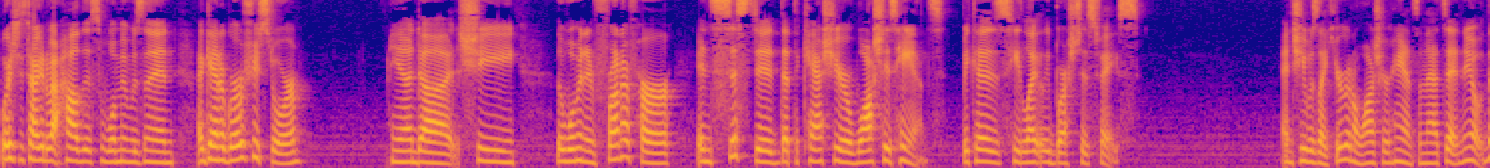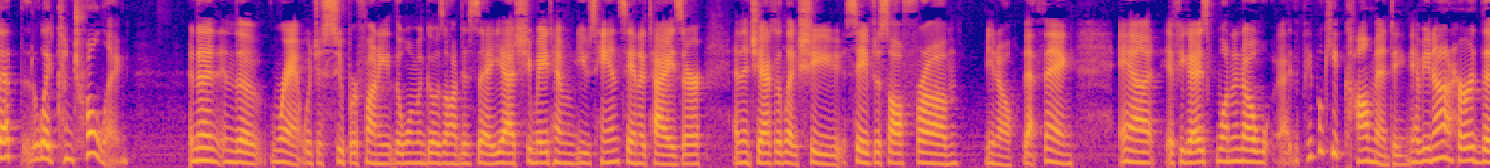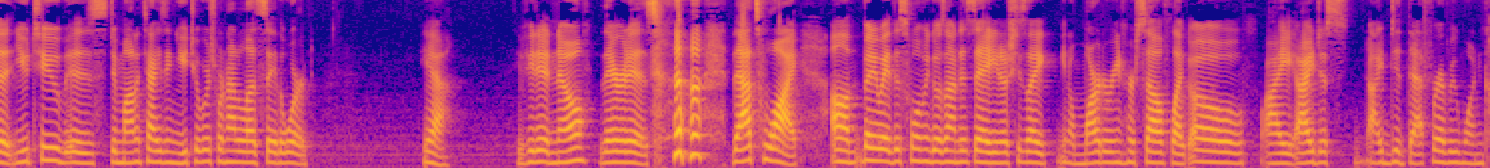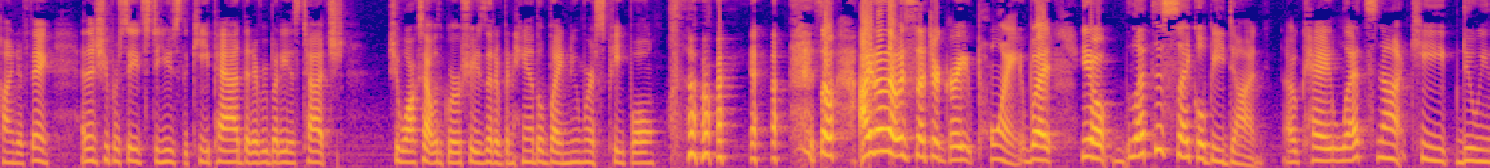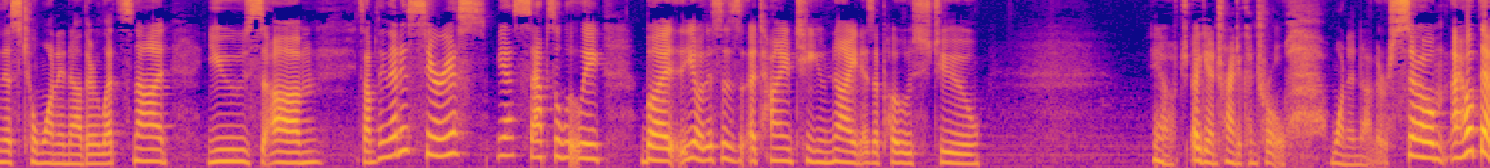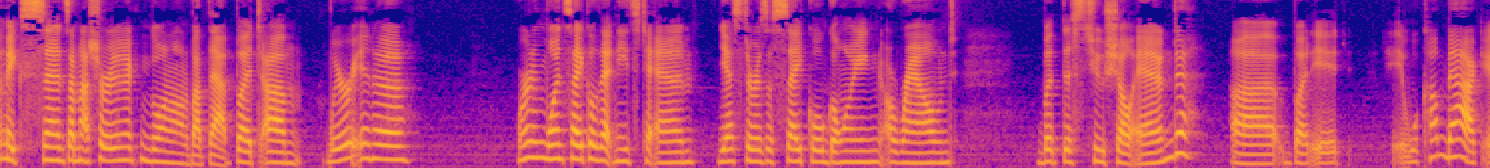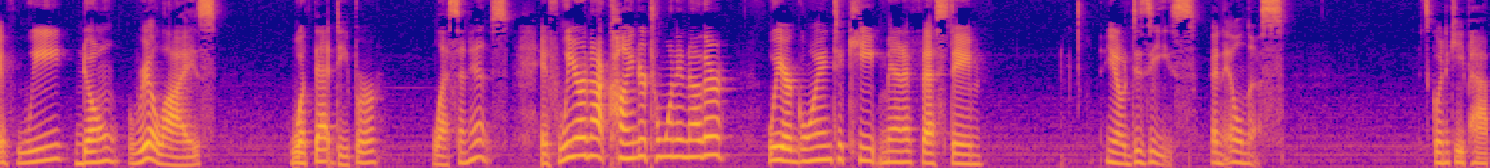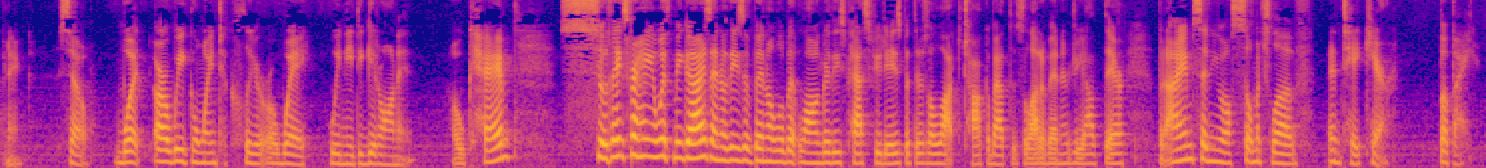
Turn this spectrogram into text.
where she's talking about how this woman was in again a grocery store, and uh, she, the woman in front of her, insisted that the cashier wash his hands because he lightly brushed his face. And she was like, "You're going to wash your hands, and that's it." And, you know that like controlling. And then in the rant, which is super funny, the woman goes on to say, yeah, she made him use hand sanitizer, and then she acted like she saved us all from, you know, that thing. And if you guys want to know, people keep commenting. Have you not heard that YouTube is demonetizing YouTubers? We're not allowed to say the word. Yeah, if you didn't know, there it is. That's why. Um, but anyway, this woman goes on to say, you know, she's like, you know, martyring herself, like, oh, I, I just, I did that for everyone, kind of thing. And then she proceeds to use the keypad that everybody has touched. She walks out with groceries that have been handled by numerous people. so I know that was such a great point. But, you know, let this cycle be done. Okay. Let's not keep doing this to one another. Let's not use, um, something that is serious. Yes, absolutely. But, you know, this is a time to unite as opposed to, you know, again, trying to control one another. So I hope that makes sense. I'm not sure I can go on about that, but um, we're in a we're in one cycle that needs to end. Yes, there is a cycle going around, but this too shall end. Uh, but it it will come back if we don't realize what that deeper lesson is. If we are not kinder to one another, we are going to keep manifesting, you know, disease and illness. It's going to keep happening. So, what are we going to clear away? We need to get on it. Okay? So, thanks for hanging with me, guys. I know these have been a little bit longer these past few days, but there's a lot to talk about. There's a lot of energy out there. But I am sending you all so much love and take care. Bye bye.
